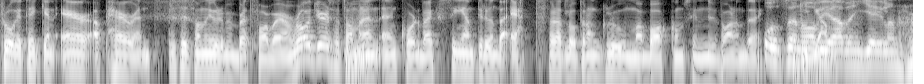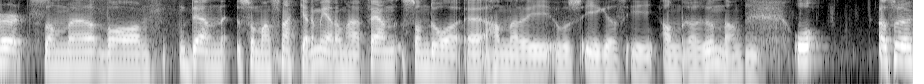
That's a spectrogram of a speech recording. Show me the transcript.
frågetecken air apparent. Precis som de gjorde med Brett Favre och Aaron Rodgers så tar man en, en quarterback sent i runda ett för att låta dem grooma bakom sin nuvarande Och sen gigant. har vi även Jalen Hurts som eh, var den som man snackade med, de här fem som då eh, hamnade i, hos Eagles i andra rundan. Och alltså,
